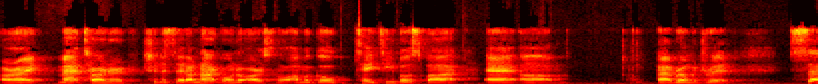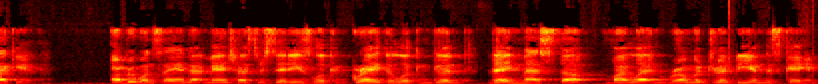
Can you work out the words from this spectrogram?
All right. Matt Turner should have said, I'm not going to Arsenal. I'm to go take Thibaut's spot at, um, at Real Madrid. Second, everyone's saying that Manchester City is looking great. They're looking good. They messed up by letting Real Madrid be in this game.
